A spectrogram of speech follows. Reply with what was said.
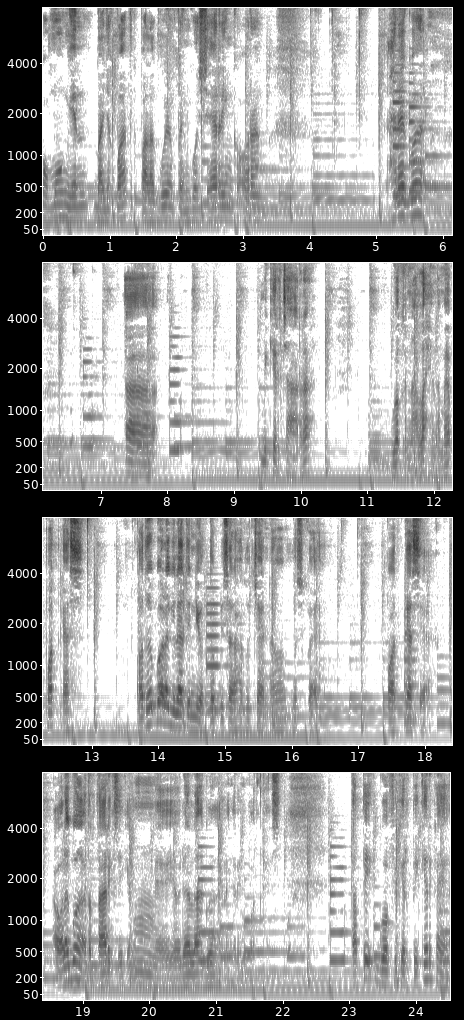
omongin banyak banget di kepala gue yang pengen gue sharing ke orang. Akhirnya gue uh, mikir cara gue kenal lah yang namanya podcast. Waktu itu gue lagi liatin YouTube di salah satu channel terus kayak podcast ya awalnya gue nggak tertarik sih kayak hmm ya, ya udahlah gue nggak dengerin podcast. Tapi gue pikir-pikir kayak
